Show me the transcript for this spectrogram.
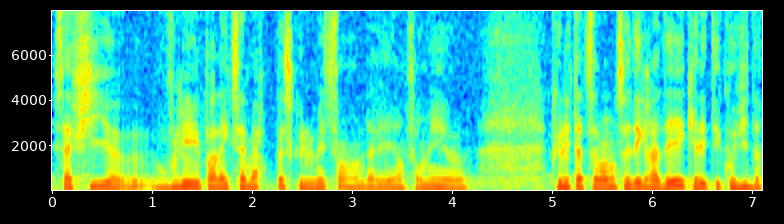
sa fille voulait parler avec sa mère parce que le médecin l'avait informé que l'état de sa maman se dégradait et qu'elle était Covid.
